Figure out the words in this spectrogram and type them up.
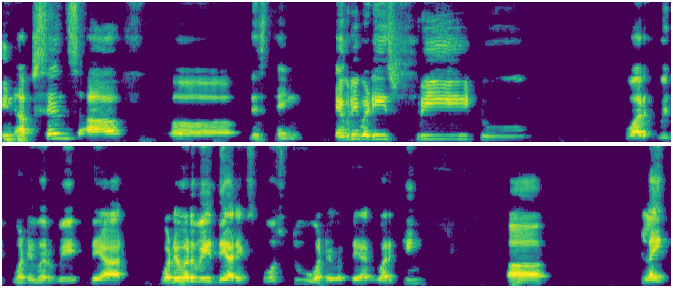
in absence of this thing, everybody is free to work with whatever way they are, whatever way they are exposed to, whatever they are working. Uh, like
